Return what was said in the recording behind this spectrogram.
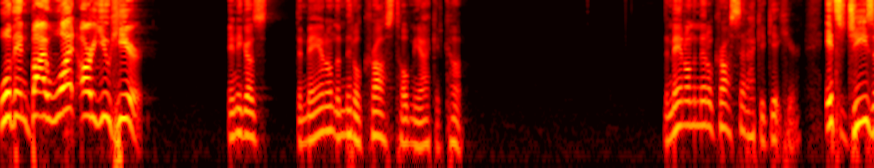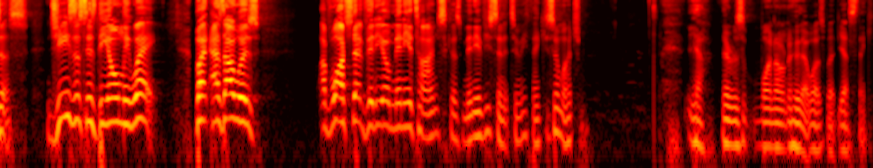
well, then by what are you here? And he goes, The man on the middle cross told me I could come. The man on the middle cross said I could get here. It's Jesus. Jesus is the only way. But as I was I've watched that video many a times because many of you sent it to me. Thank you so much. Yeah, there was one. I don't know who that was, but yes, thank you.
